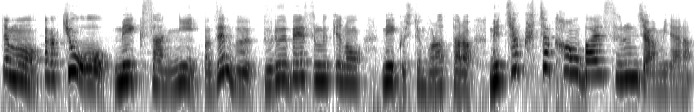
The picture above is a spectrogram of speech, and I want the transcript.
でもなんか今日メイクさんに全部ブルーベース向けのメイクしてもらったらめちゃくちゃ顔映えするんじゃんみたいな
